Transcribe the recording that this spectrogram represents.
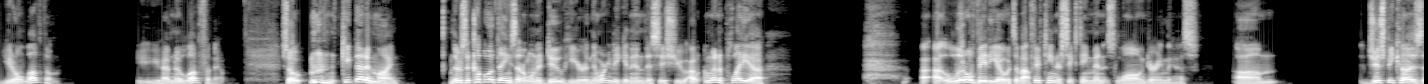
you don't love them. You have no love for them. So keep that in mind. There's a couple of things that I want to do here, and then we're going to get into this issue. I'm, I'm going to play a, a, little video. It's about 15 or 16 minutes long during this. Um, just because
